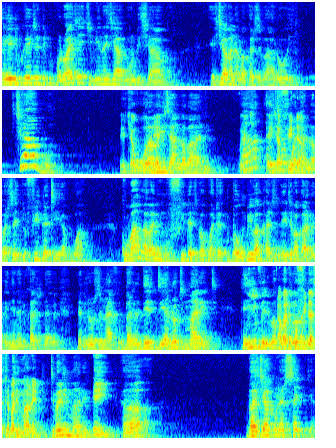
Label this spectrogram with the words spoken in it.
educated people lwaki ekibiina kyagundi kyagwa? Ekyabana abakazi balooya kyagwa. Babayitanga baani ekyakwatanga abasajja fida teyagwa. Kubanga abali mu fida tebakwata bawumbi bakazi naye tebakwataganya na bikazi na- na birowoozo nafe bano they they are not married. Tebali married. Eh, Ah. bakyakula sajja.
